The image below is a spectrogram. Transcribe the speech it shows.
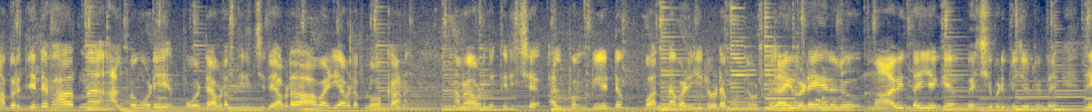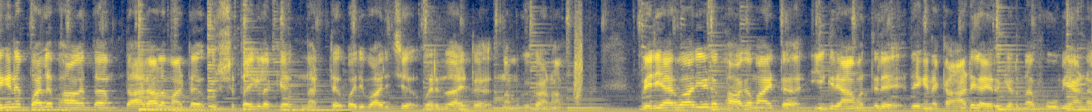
ആ ബ്രിഡ്ജിന്റെ ഭാഗത്ത് നിന്ന് അല്പം കൂടി പോയിട്ട് അവിടെ തിരിച്ചിട്ട് അവിടെ ആ വഴി അവിടെ ബ്ലോക്കാണ് നമ്മൾ അവിടെ നിന്ന് തിരിച്ച് അല്പം വീണ്ടും വന്ന വഴിയിലൂടെ മുന്നോട്ട് അല്ല ഇവിടെ ഇങ്ങനെ ഒരു മാവിൻ തൈയൊക്കെ വെച്ച് പിടിപ്പിച്ചിട്ടുണ്ട്. ഇങ്ങനെ പല ഭാഗത്തും ധാരാളമായിട്ട് വൃക്ഷത്തൈകളൊക്കെ നട്ട് പരിപാലിച്ച് വരുന്നതായിട്ട് നമുക്ക് കാണാം. പെരിയാർവാരിയുടെ ഭാഗമായിട്ട് ഈ ഗ്രാമത്തിൽ ഇതെങ്ങനെ കാട് കയറി കിടന്ന ഭൂമിയാണ്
